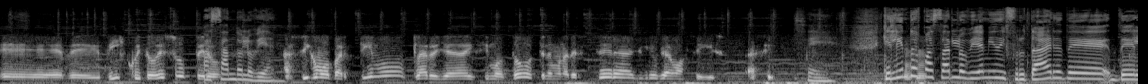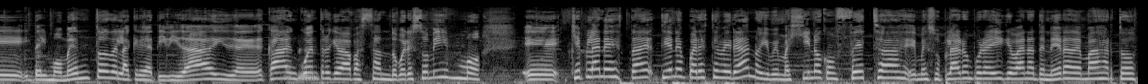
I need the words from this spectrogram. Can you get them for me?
eh, de disco y todo eso, pero pasándolo bien. así como partimos, claro, ya hicimos dos, tenemos una tercera, yo creo que vamos a seguir así. Sí. Qué lindo es pasarlo bien y disfrutar de, del, del momento, de la creatividad y de cada Sí. encuentro que va pasando. Por eso mismo, eh, ¿qué planes está, tienen para este verano? Yo me imagino con fechas, eh, me soplaron por ahí que van a tener además hartos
